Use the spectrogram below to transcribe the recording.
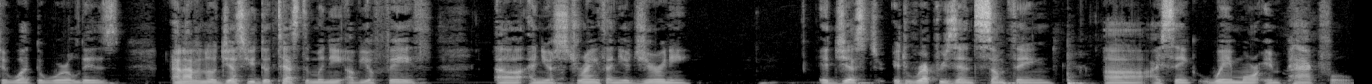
to what the world is. And I don't know, just you the testimony of your faith uh, and your strength and your journey. It just it represents something uh, I think way more impactful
